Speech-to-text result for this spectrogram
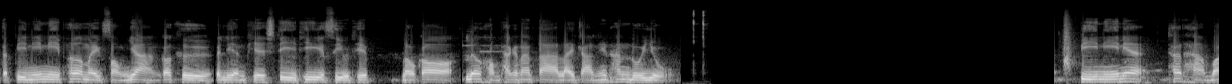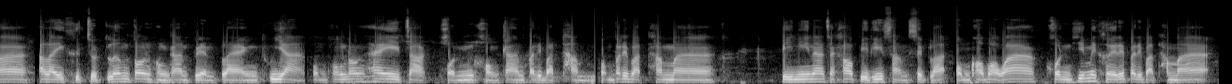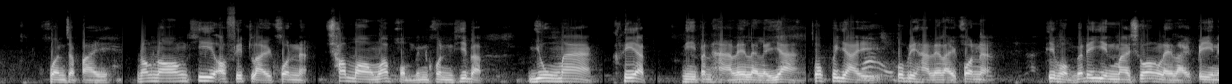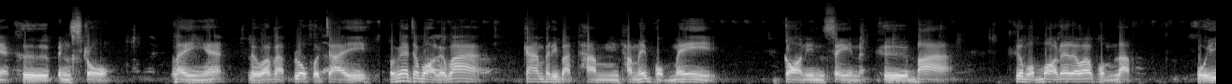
แต่ปีนี้มีเพิ่มมาอีก 2 อย่างก็คือไปเรียน PhD ที่ CU Tip แล้วก็เรื่องของแพคนาตารายการที่ท่านดูอยู่ ปีนี้เนี่ยถ้าถามว่าอะไรคือจุดเริ่มต้นของการเปลี่ยนแปลงทุกอย่าง ผมคงต้องให้จากผลของการปฏิบัติธรรม ผมปฏิบัติธรรมมาปีนี้น่าจะเข้าปีที่ 30 ละผมขอบอกว่าคนที่ไม่เคยได้ปฏิบัติธรรมะควรจะไป น้องๆที่ออฟฟิศหลายคนน่ะชอบมองว่าผมเป็นคนที่แบบ ยุ่งมากเครียดมีปัญหาอะไรหลาย ๆ อย่าง พวกผู้ใหญ่ผู้บริหารหลาย ๆ คนน่ะที่ผมก็ได้ยินมาช่วงหลาย ๆ ปีเนี่ยคือเป็นสโตรกอะไรอย่างเงี้ยหรือว่าแบบโรคหัวใจ ผมอยากจะบอกเลยว่าการปฏิบัติธรรมทำให้ผมไม่ก่อนอินเซนอะคือบ้า คือผมบอกได้เลยว่าผมหลับปุ๋ย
